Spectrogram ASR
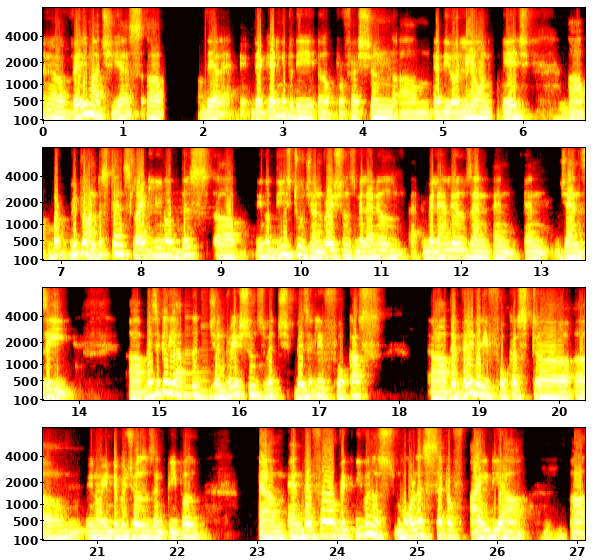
uh, very much yes. Uh, they are they're getting into the uh, profession um, at the early on age, uh, but we have to understand slightly. You know this. Uh, you know these two generations, millennial millennials and and and Gen Z, uh, basically are the generations which basically focus. Uh, they're very very focused. Uh, um, you know individuals and people, um, and therefore with even a smallest set of idea Mhm. uh,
